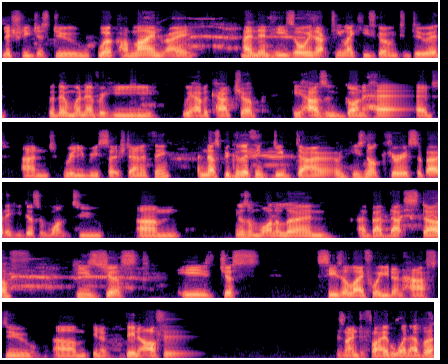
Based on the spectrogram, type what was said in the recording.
literally just do work online right and then he's always acting like he's going to do it but then whenever he we have a catch up he hasn't gone ahead and really researched anything. And that's because I think deep down he's not curious about it. He doesn't want to. Um, he doesn't want to learn about that stuff. He's just he just sees a life where you don't have to, um, you know, be in an office nine to five or whatever,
